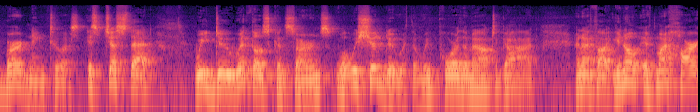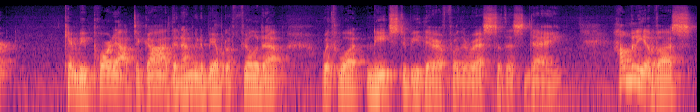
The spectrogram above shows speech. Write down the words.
burdening to us. It's just that we do with those concerns what we should do with them. We pour them out to God. And I thought, you know, if my heart can be poured out to God, then I'm going to be able to fill it up with what needs to be there for the rest of this day. How many of us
